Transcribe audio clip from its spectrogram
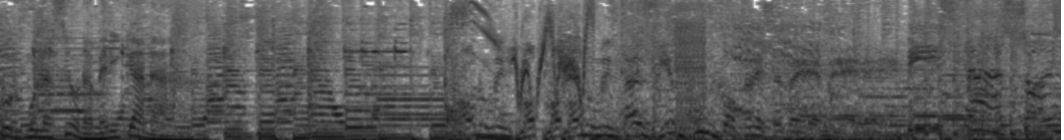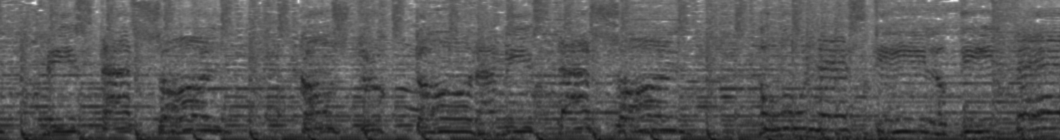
formulación americana. Monumental 100.13 pm. Vista Sol, Vista Sol, constructora Vista Sol, un estilo diferente,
